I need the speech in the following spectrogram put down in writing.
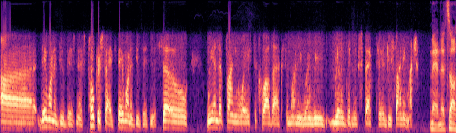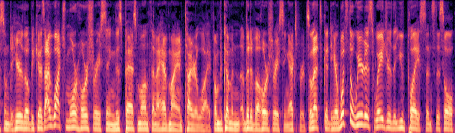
uh, they want to do business. Poker sites, they want to do business. So we end up finding ways to claw back some money when we really didn't expect to be finding much. Man, that's awesome to hear though, because I watched more horse racing this past month than I have my entire life. I'm becoming a bit of a horse racing expert, so that's good to hear. What's the weirdest wager that you've placed since this whole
